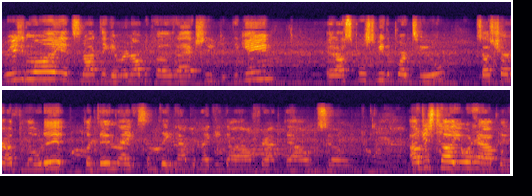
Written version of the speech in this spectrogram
The reason why it's not the game right now because I actually did the game and I was supposed to be the part 2 so I was trying to upload it but then like something happened like it got all frapped out so I'll just tell you what happened.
